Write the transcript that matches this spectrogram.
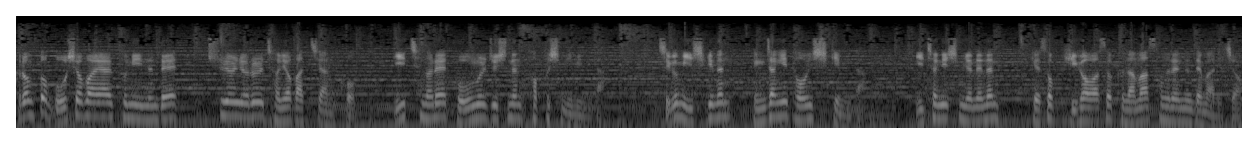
그럼 또 모셔봐야 할 분이 있는데 출연료를 전혀 받지 않고 이 채널에 도움을 주시는 터프신님입니다. 지금 이 시기는 굉장히 더운 시기입니다. 2020년에는 계속 비가 와서 그나마 서늘했는데 말이죠.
